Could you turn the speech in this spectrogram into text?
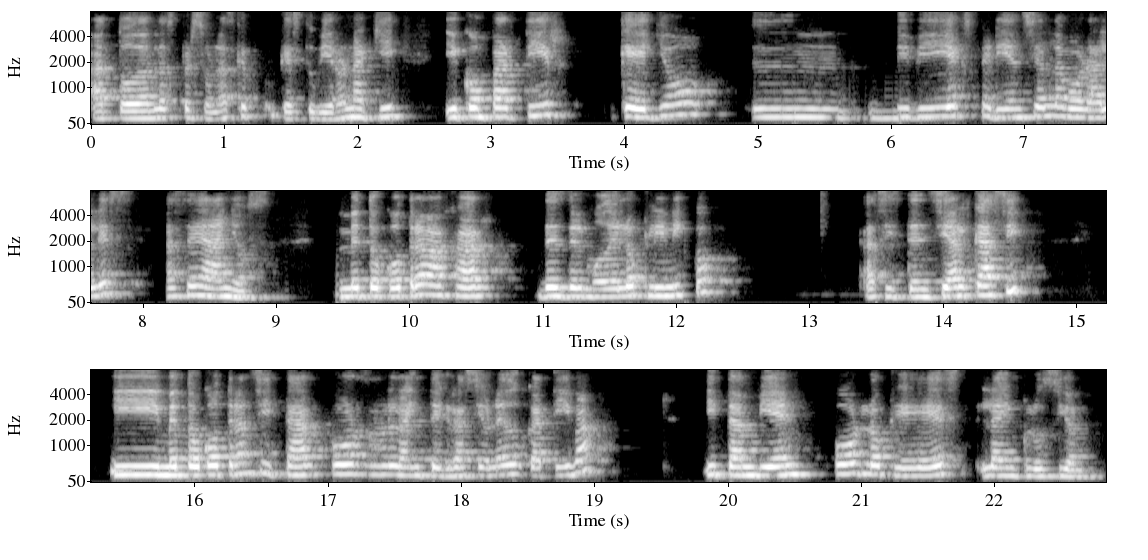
a todas las personas que, estuvieron aquí y compartir que yo mm, viví experiencias laborales hace años. Me tocó trabajar desde el modelo clínico, asistencial casi, y me tocó transitar por la integración educativa y también por lo que es la inclusión,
